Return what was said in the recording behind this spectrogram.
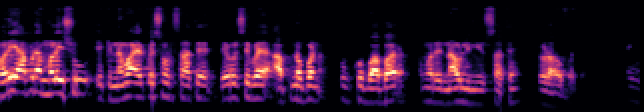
ફરી આપણે મળીશું એક નવા એપિસોડ સાથે. દેવરસિંહભાઈ, આપનો પણ ખૂબ ખૂબ આભાર અમારી નાવલી ન્યૂઝ સાથે. જોડાવા બદલ.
